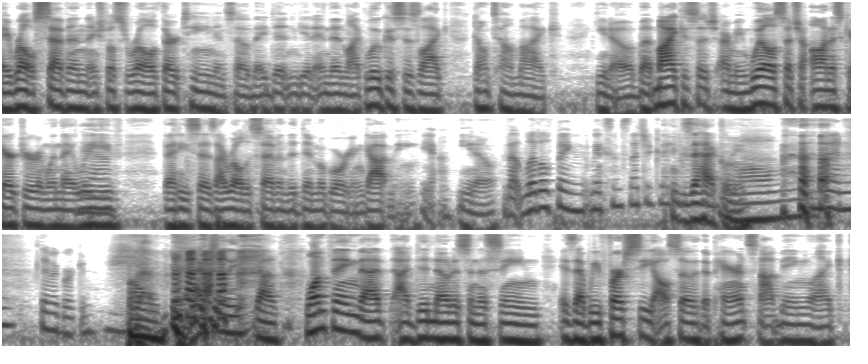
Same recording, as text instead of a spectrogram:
they roll seven. And you're supposed to roll a thirteen, and so they didn't get. And then like Lucas is like, "Don't tell Mike," you know. But Mike is such. I mean, Will is such an honest character, and when they leave, that he says, "I rolled a seven. The Demogorgon got me." Yeah. You know. That little thing makes him such a good. Exactly. and then Demogorgon. Boom. Yeah, actually, got him. One thing that I did notice in this scene is that we first see also the parents not being like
